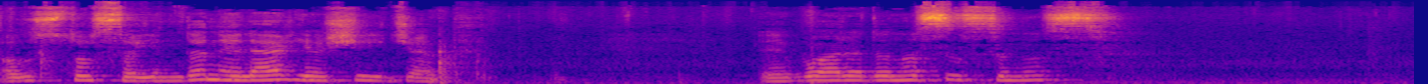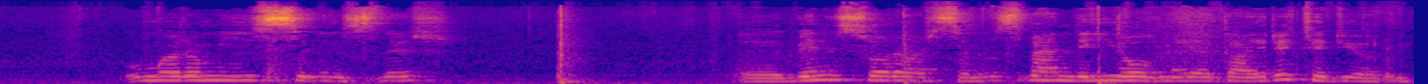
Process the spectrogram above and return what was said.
Ağustos ayında neler yaşayacak? E, bu arada nasılsınız? Umarım iyisinizdir. E, beni sorarsanız ben de iyi olmaya gayret ediyorum.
